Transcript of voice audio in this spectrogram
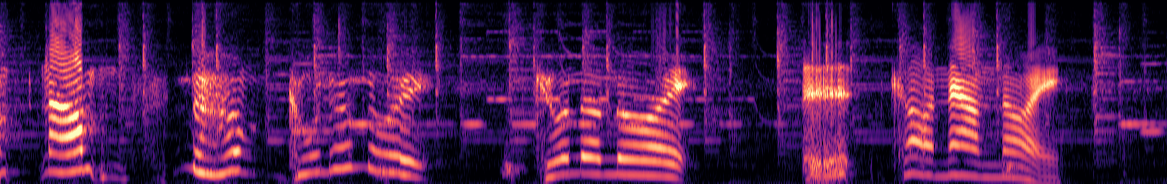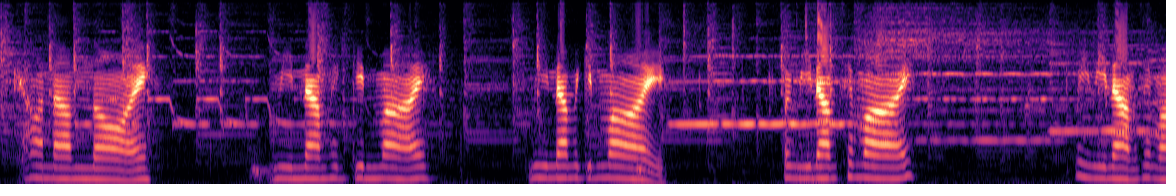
ำน้ำน้ำขอน้ำหน่อยขอน้ำหน่อยเออขอน้ำหน่อยขอน้ำหน่อย มีน้ำให้กินไหมมีน้ำให้กินไหมไม่มีน้ำใช่ไหมไม่มีน้ำใช่ไหม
